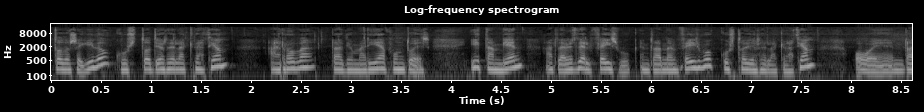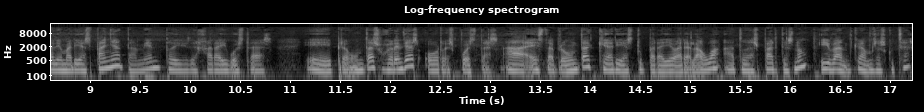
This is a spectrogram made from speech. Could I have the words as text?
Todo seguido, custodios de la creación radiomaria.es y también a través del Facebook, entrando en Facebook, Custodios de la Creación o en Radio María España también podéis dejar ahí vuestras eh, preguntas, sugerencias o respuestas a esta pregunta, ¿qué harías tú para llevar el agua a todas partes, no? Iván, ¿qué vamos a escuchar?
